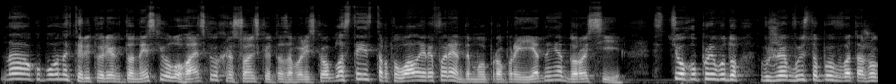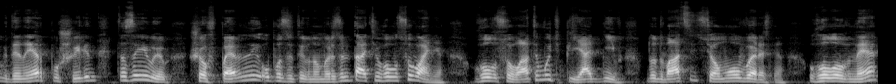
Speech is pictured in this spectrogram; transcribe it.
на окупованих територіях Донецької, Луганської, Херсонської та Запорізької областей стартували референдуми про приєднання до Росії. З цього приводу вже виступив ватажок ДНР Пушилін та заявив, що впевнений у позитивному результаті голосування. Голосуватимуть 5 днів до 27 вересня. Головне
